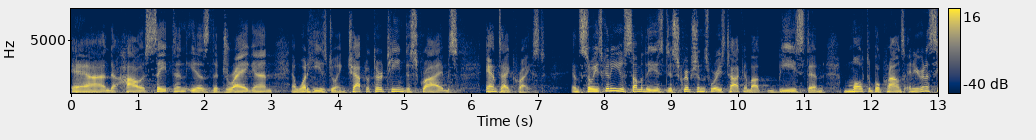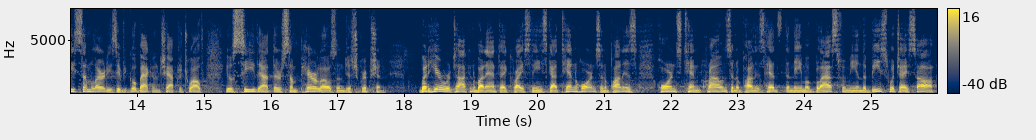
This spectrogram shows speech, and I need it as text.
and how Satan is the dragon and what he's doing. Chapter 13 describes Antichrist. And so he's going to use some of these descriptions where he's talking about beast and multiple crowns. And you're going to see similarities. If you go back into chapter 12, you'll see that there's some parallels in description. But here we're talking about Antichrist, and he's got ten horns, and upon his horns ten crowns, and upon his heads the name of blasphemy. And the beast which I saw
